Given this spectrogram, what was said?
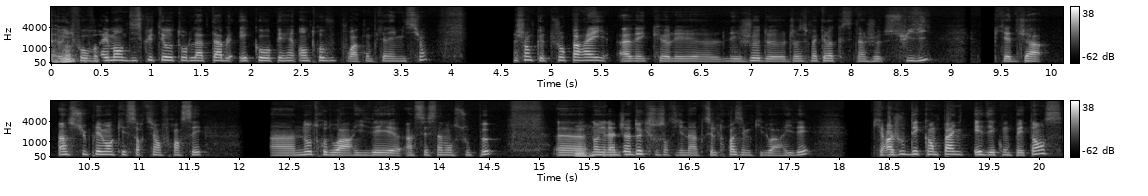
Euh, Mhm. Il faut vraiment discuter autour de la table et coopérer entre vous pour accomplir les missions. Sachant que toujours pareil avec euh, les, euh, les jeux de Joseph McCulloch, c'est un jeu suivi. Il y a déjà un supplément qui est sorti en français. Un autre doit arriver euh, incessamment sous peu. Euh. Non, il y en a déjà deux qui sont sortis. C'est le troisième qui doit arriver. Qui rajoute des campagnes et des compétences.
